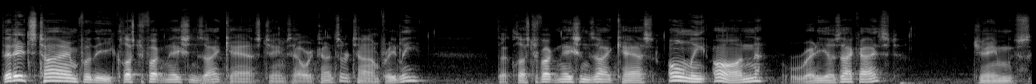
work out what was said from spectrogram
that it's time for the Clusterfuck Nation Zeitcast. James Howard Kunstler, Tom Friedley. The Clusterfuck Nation Zeitcast only on Radio Zeitgeist. James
